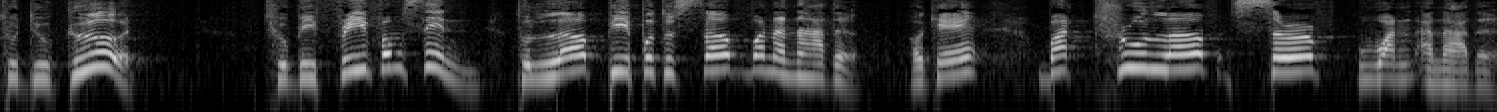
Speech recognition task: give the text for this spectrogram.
to do good, to be free from sin, to love people, to serve one another. Okay? But true love serve one another.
